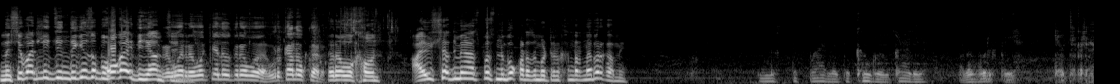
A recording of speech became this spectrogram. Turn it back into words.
नशिबातली जिंदगीचं भोग आहे ती आमची. रव केलं होतं रव. उरका लवकर. रव खाऊन. आयुष्यात मी आजपासून बोकडाचं मटण खाणार नाही बरं का मी. नुसतं पाहिलं तर खंगून काढे. मला वर काय ठेव तिकडे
